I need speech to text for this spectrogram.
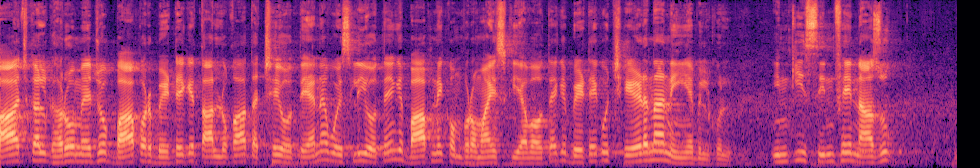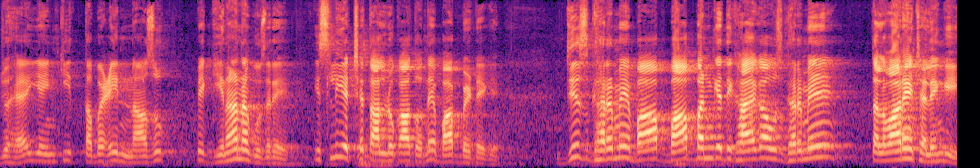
آج کل گھروں میں جو باپ اور بیٹے کے تعلقات اچھے ہوتے ہیں نا وہ اس لیے ہوتے ہیں کہ باپ نے کمپرومائز کیا ہوا ہوتا ہے کہ بیٹے کو چھیڑنا نہیں ہے بالکل ان کی صنف نازک جو ہے یا ان کی طبعی نازک پہ گنا نہ گزرے اس لیے اچھے تعلقات ہوتے ہیں باپ بیٹے کے جس گھر میں باپ باپ بن کے دکھائے گا اس گھر میں تلواریں چلیں گی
